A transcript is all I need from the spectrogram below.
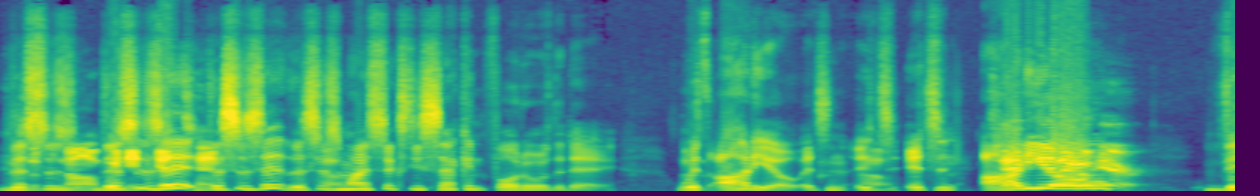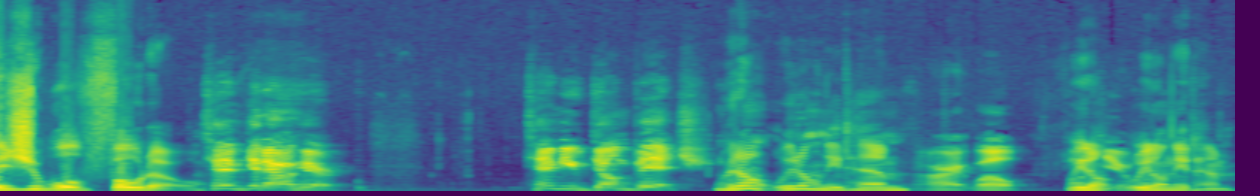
This is not, this is it. 10. This is it. This is Oh. my sixty second photo of the day with oh. audio. It's an it's Oh. it's an audio visual photo. Tim, get out here. Tim, you dumb bitch. We don't we don't need him. All right, well, we don't you. we don't need him.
